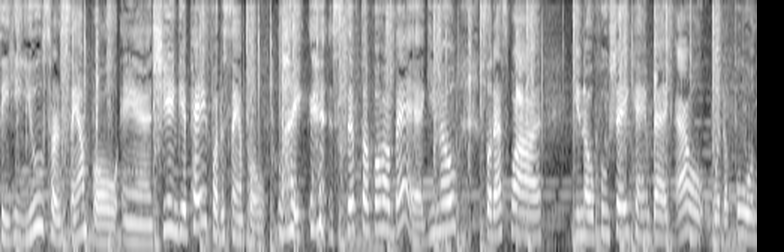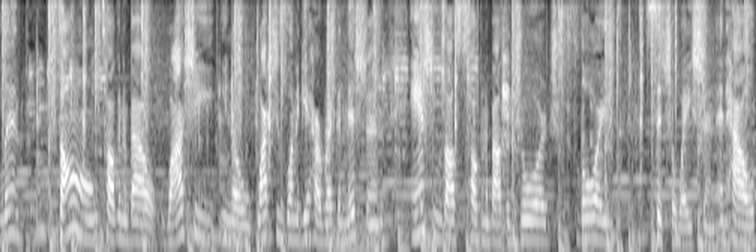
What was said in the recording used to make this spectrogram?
he used her sample and she didn't get paid for the sample. Like stiffed her for her bag you know? So that's why you know Fousheé came back out with a full length song talking about why she you know why she's going to get her recognition. And she was also talking about the george floyd situation and how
